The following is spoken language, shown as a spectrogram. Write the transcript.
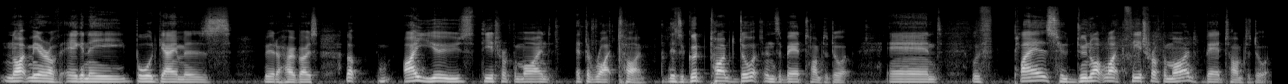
Nightmare of Agony board gamers murder hobos. Look, I use Theatre of the Mind at the right time. There's a good time to do it and there's a bad time to do it. And with players who do not like theatre of the mind, bad time to do it.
